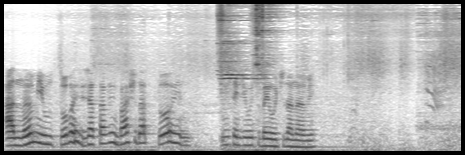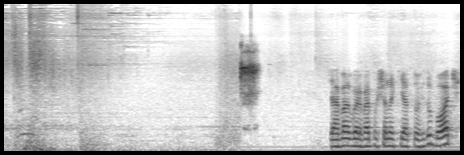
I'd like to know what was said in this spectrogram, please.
A Nami ultou, mas já estava embaixo da torre. Não entendi muito bem o ult da Nami. Jarvan agora vai puxando aqui a torre do bot.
